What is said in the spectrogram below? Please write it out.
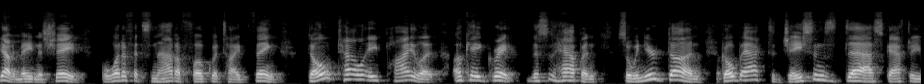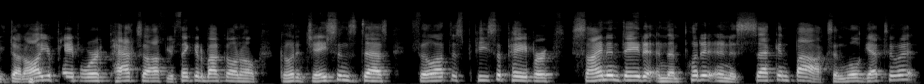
you got a made in the shade. But what if it's not a FOQA type thing? Don't tell a pilot, okay, great, this has happened. So when you're done, go back to Jason's desk after you've done all your paperwork, packs off, you're thinking about going home. Go to Jason's desk, fill out this piece of paper, sign in data, and then put it in his second box, and we'll get to it.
